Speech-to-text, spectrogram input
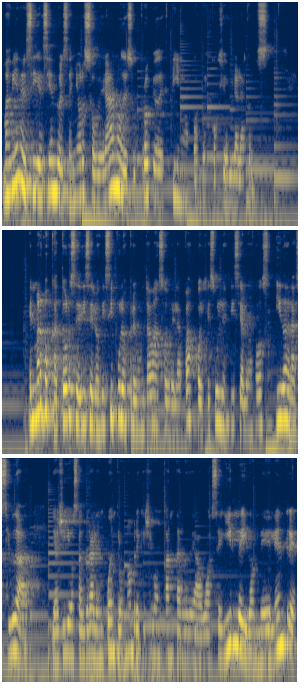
Más bien Él sigue siendo el Señor soberano de su propio destino cuando escogió ir a la cruz. En Marcos 14 dice, los discípulos preguntaban sobre la Pascua y Jesús les dice a los dos, id a la ciudad y allí os saldrá al encuentro un hombre que lleva un cántaro de agua, seguidle y donde él entre,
